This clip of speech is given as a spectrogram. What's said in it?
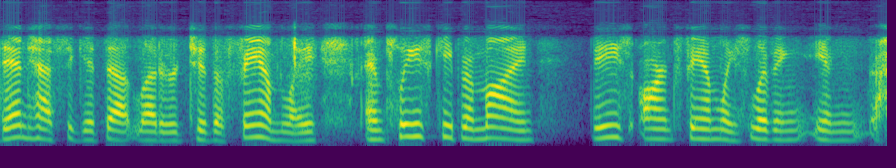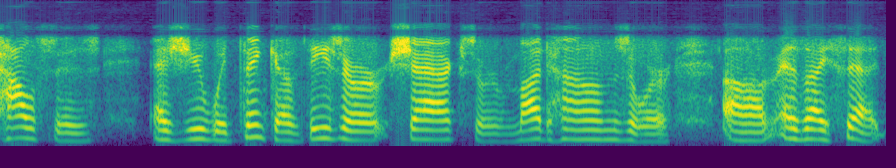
then has to get that letter to the family. And please keep in mind, these aren't families living in houses as you would think of. These are shacks or mud homes or, uh, as I said,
